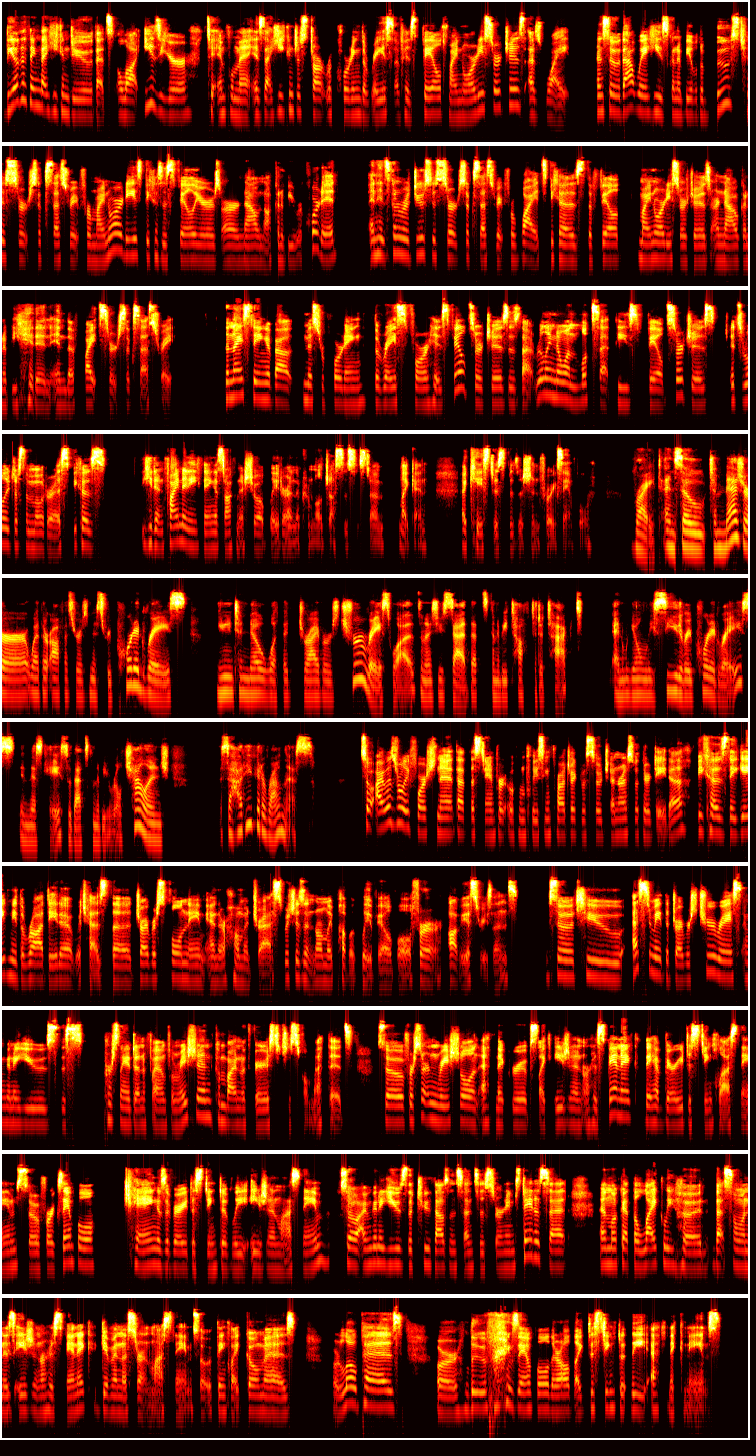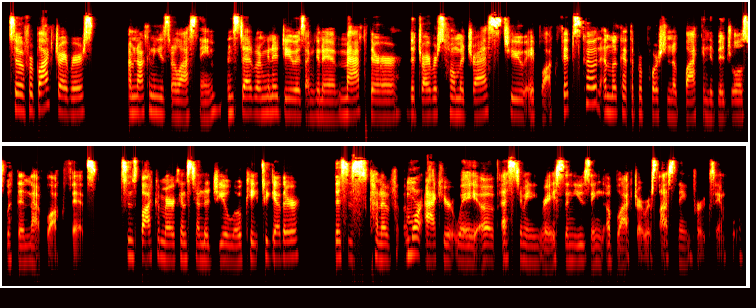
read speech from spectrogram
The other thing that he can do that's a lot easier to implement is that he can just start recording the race of his failed minority searches as white. And so that way he's going to be able to boost his search success rate for minorities because his failures are now not going to be recorded. And he's going to reduce his search success rate for whites because the failed minority searches are now going to be hidden in the white search success rate. The nice thing about misreporting the race for his failed searches is that really no one looks at these failed searches. It's really just the motorist because he didn't find anything. It's not going to show up later in the criminal justice system, like in a case disposition, for example. Right. And so to measure whether officers misreported race, you need to know what the driver's true race was. And as you said, that's going to be tough to detect. and we only see the reported race in this case. So that's going to be a real challenge. So, how do you get around this? So I was really fortunate that the Stanford Open Policing Project was so generous with their data because they gave me the raw data, which has the driver's full name and their home address, which isn't normally publicly available for obvious reasons. So to estimate the driver's true race, I'm going to use this personally identifiable information combined with various statistical methods. So for certain racial and ethnic groups like Asian or Hispanic, they have very distinct last names. So for example, Chang is a very distinctively Asian last name. So I'm going to use the 2000 census surnames data set and look at the likelihood that someone is Asian or Hispanic given a certain last name. So think like Gomez or Lopez or Luh, for example. They're all like distinctly ethnic names. So for Black drivers, I'm not going to use their last name. Instead, what I'm going to do is I'm going to map their the driver's home address to a block FIPS code and look at the proportion of Black individuals within that block FIPS since Black Americans tend to geolocate together, this is kind of a more accurate way of estimating race than using a Black driver's last name, for example.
